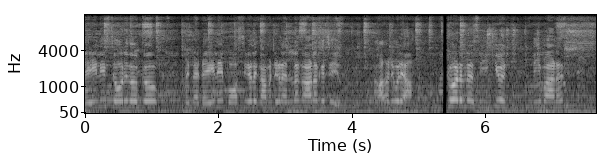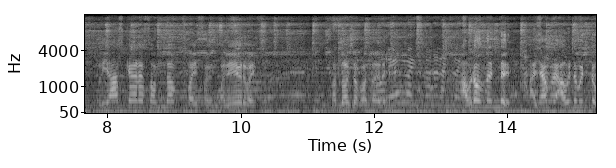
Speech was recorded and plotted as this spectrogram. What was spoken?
ഡെയിലി സ്റ്റോറി നോക്കും പിന്നെ ഡെയിലി പോസ്റ്റുകൾ കമന്റുകൾ എല്ലാം കാണുകയൊക്കെ ചെയ്യും. ആളടിപൊളിയാ കോഴിക്കോട് സി ക്യൂൻ ടീമാണ് റിയാസ്കയുടെ സ്വന്തം വൈഫ് ഒരേ ഒരു വൈഫ് സന്തോഷം വന്നതിൽ അവിടെ ഒന്നുണ്ട്. അത് ഞാൻ അവിടെ വിട്ടു.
